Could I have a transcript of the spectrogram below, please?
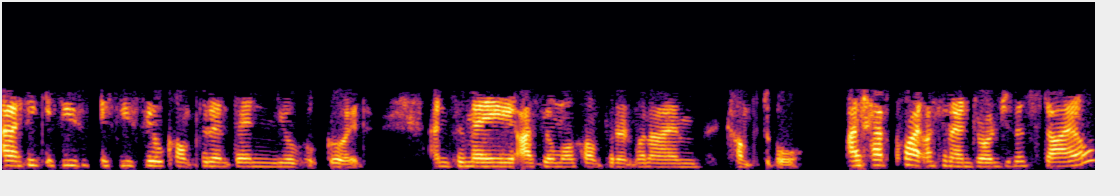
and I think if you if you feel confident, then you'll look good. And for me, I feel more confident when I'm comfortable. I have quite like an androgynous style.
